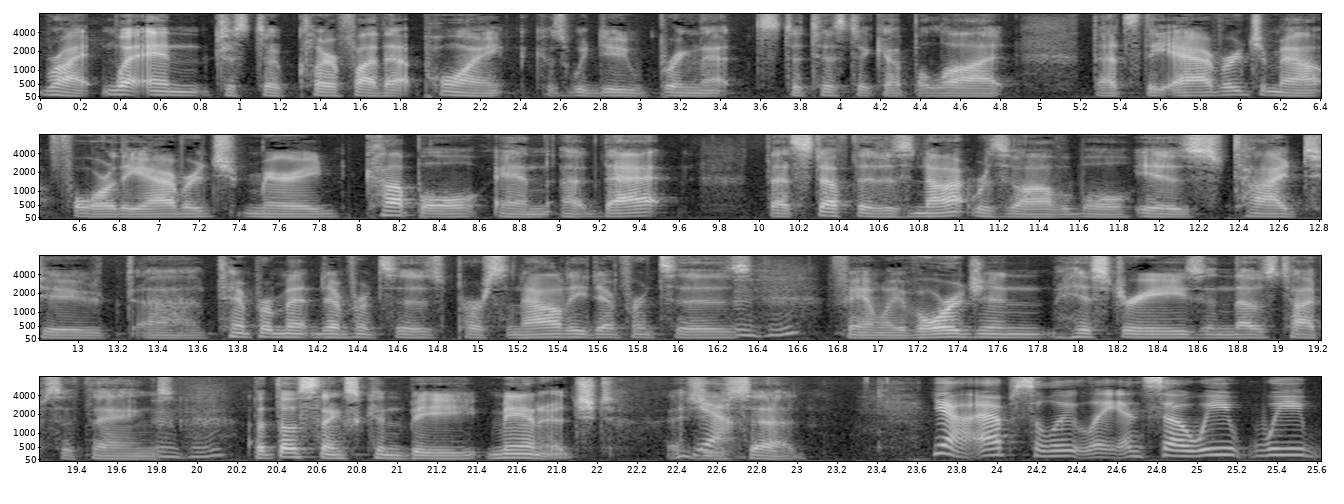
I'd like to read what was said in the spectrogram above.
Right. Well, and just to clarify that point, because we do bring that statistic up a lot, that's the average amount for the average married couple, and uh, that that stuff that is not resolvable is tied to uh, temperament differences, personality differences, Mm-hmm. family of origin, histories, and those types of things. Mm-hmm. But those things can be managed, as Yeah. you said. Yeah, absolutely. And so we we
